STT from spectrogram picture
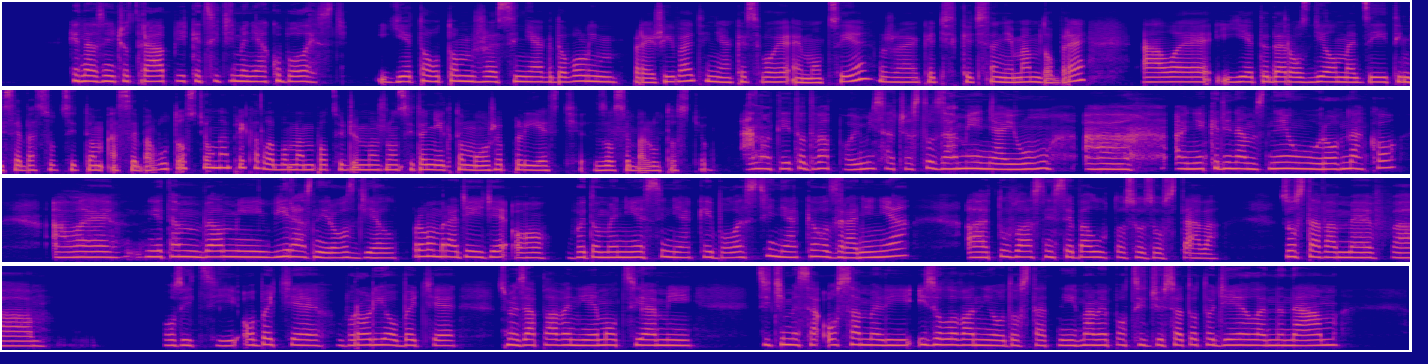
keď nás niečo trápi, keď cítime nejakú bolesť. Je to o tom, že si nejak dovolím prežívať nejaké svoje emócie, že keď, keď sa nemám dobre ale je teda rozdiel medzi tým sebasucitom a sebalútosťou napríklad, lebo mám pocit, že možno si to niekto môže pliesť so sebalútosťou. Áno, tieto dva pojmy sa často zamieňajú a, a niekedy nám znejú rovnako, ale je tam veľmi výrazný rozdiel. V prvom rade ide o uvedomenie si nejakej bolesti, nejakého zranenia, ale tu vlastne sebalútosť zostáva. Zostávame v pozícii obete, v roli obete, sme zaplavení emóciami, cítime sa osamelí, izolovaní od ostatných, máme pocit, že sa toto deje len nám,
